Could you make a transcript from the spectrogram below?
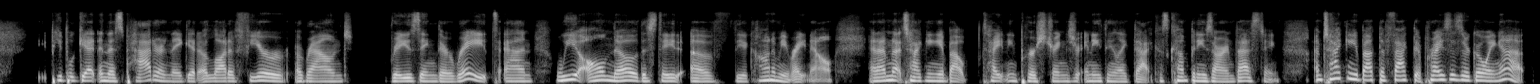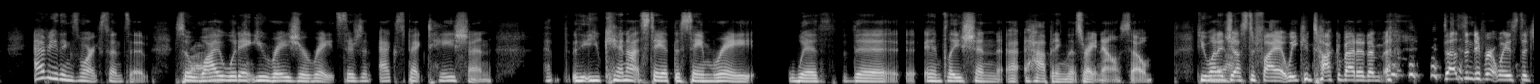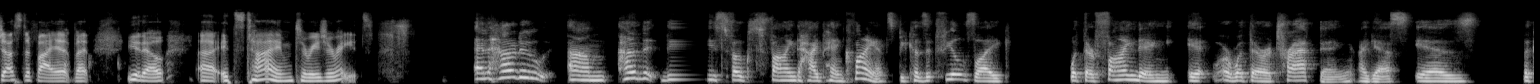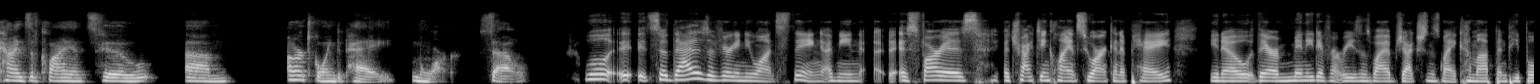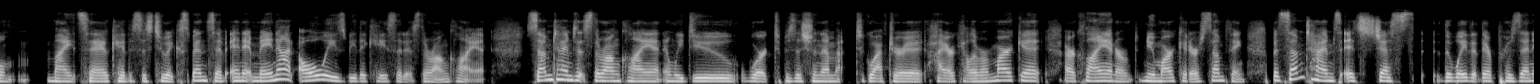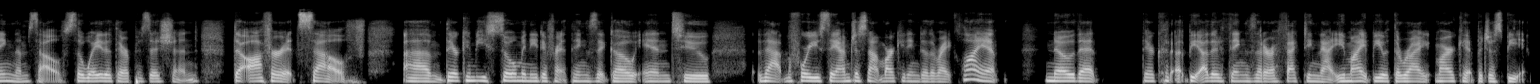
people get in this pattern. They get a lot of fear around raising their rates. And we all know the state of the economy right now. And I'm not talking about tightening purse strings or anything like that because companies are investing. I'm talking about the fact that prices are going up everything's more expensive. So right. why wouldn't you raise your rates? There's an expectation. You cannot stay at the same rate with the inflation uh, happening that's right now. So if you want yeah. to justify it, we can talk about it a dozen different ways to justify it. But you know, uh, it's time to raise your rates. And how do um, how do the, these folks find high paying clients? Because it feels like what they're finding it, or what they're attracting, I guess, is the kinds of clients who um, aren't going to pay more. So, well, it, so that is a very nuanced thing. I mean, as far as attracting clients who aren't going to pay, you know, there are many different reasons why objections might come up and people might say, okay, this is too expensive. And it may not always be the case that it's the wrong client. Sometimes it's the wrong client and we do work to position them to go after a higher caliber market or client or new market or something. But sometimes it's just the way that they're presenting themselves, the way that they're positioned, the offer itself. Um, there can be so many different things that go into that before you say, I'm just not marketing to the right client. Know that there could uh, be other things that are affecting that. You might be with the right market, but just be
